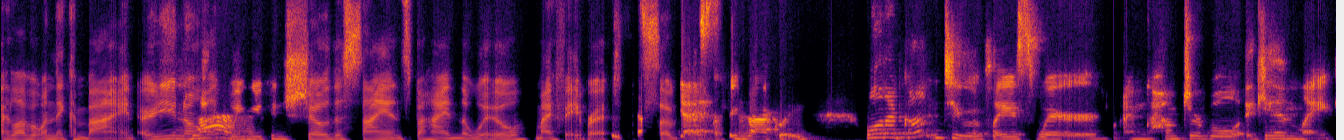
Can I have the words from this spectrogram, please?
I love it when they combine. Or you know, yeah. like when you can show the science behind the woo. My favorite. so good. Yes, exactly. Well, and I've gotten to a place where I'm comfortable again, like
